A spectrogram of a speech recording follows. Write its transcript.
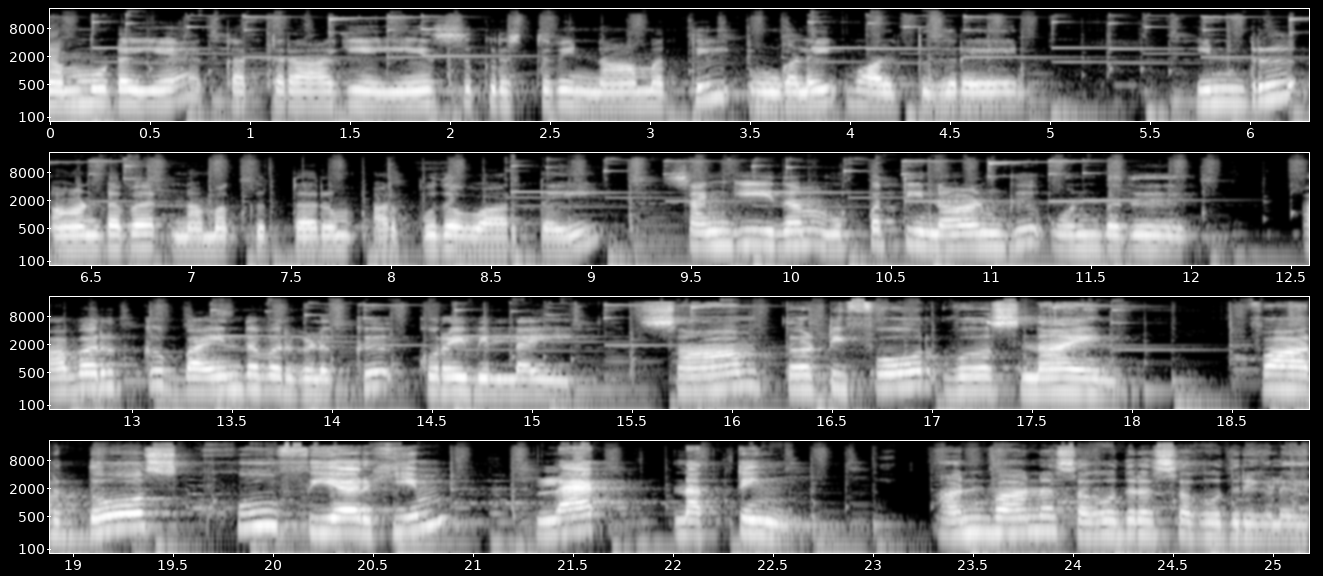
நம்முடைய கர்த்தராகிய இயேசு கிறிஸ்துவின் நாமத்தில் உங்களை வாழ்த்துகிறேன். இன்று ஆண்டவர் நமக்கு தரும் அற்புத வார்த்தை சங்கீதம் முப்பத்தி நான்கு ஒன்பது. அவருக்கு பயந்தவர்களுக்கு குறைவில்லை. Psalm thirty four verse nine. For those who fear him lack nothing. அன்பான சகோதர சகோதரிகளே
